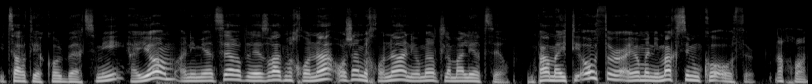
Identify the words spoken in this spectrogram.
ייצרתי הכל בעצמי, היום אני מייצרת בעזרת מכונה, או שהמכונה, אני אומרת לה מה לייצר. פעם הייתי author, היום אני מקסימום co-author. נכון.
